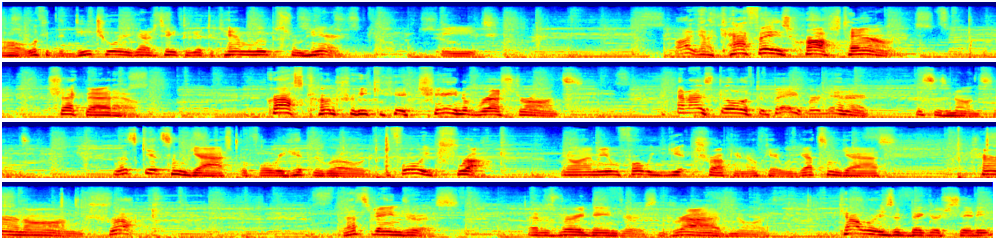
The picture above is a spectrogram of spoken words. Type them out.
Oh, look at the detour you gotta take to get to Kamloops from here. Eat. Oh, I got a cafes cross town. Check that out. cross country chain of restaurants. And I still have to pay for dinner. This is nonsense. Let's get some gas before we hit the road. Before we truck. You know what I mean? Before we get trucking. Okay, we got some gas. Turn on truck. That's dangerous. That is very dangerous. Drive north. Calgary's a bigger city.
